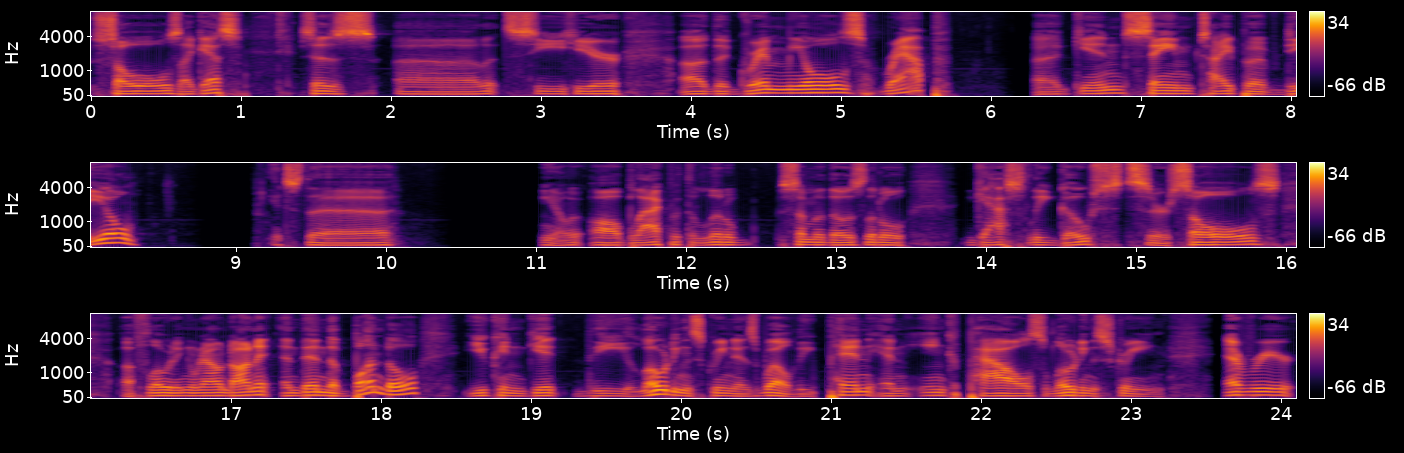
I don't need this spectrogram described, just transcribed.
souls, I guess. It says uh, let's see here, uh, the Grim Mules wrap. Again, same type of deal. It's the you know all black with the little some of those little ghastly ghosts or souls uh, floating around on it. And then the bundle you can get the loading screen as well the pen and ink pals loading screen. Ever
